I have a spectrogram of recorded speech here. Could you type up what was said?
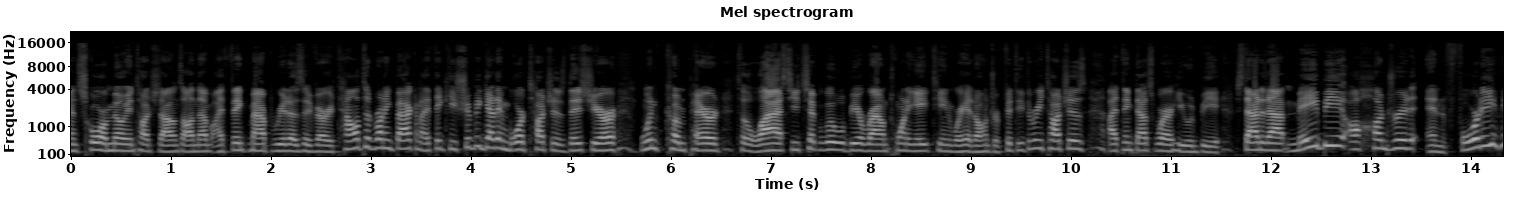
and score a million touchdowns on them. I think Matt Breida is a very talented running back, and I think he should be getting more touches this year when compared to the last. He typically will be around 2018, where he had 153 touches. I think that's where he would be statted at, maybe 140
